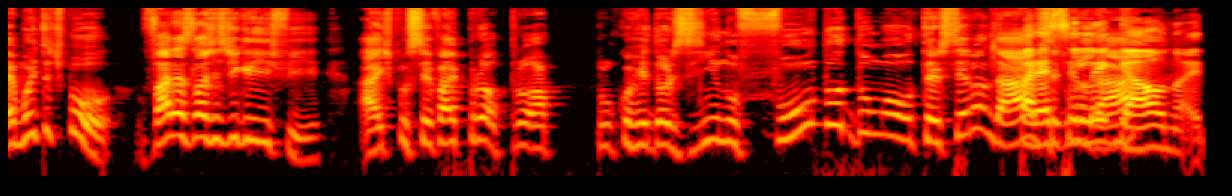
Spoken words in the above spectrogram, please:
é muito tipo, várias lojas de grife. Aí, tipo, você vai pro, pro, pro um corredorzinho no fundo do terceiro andar. Parece legal, andar. né?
